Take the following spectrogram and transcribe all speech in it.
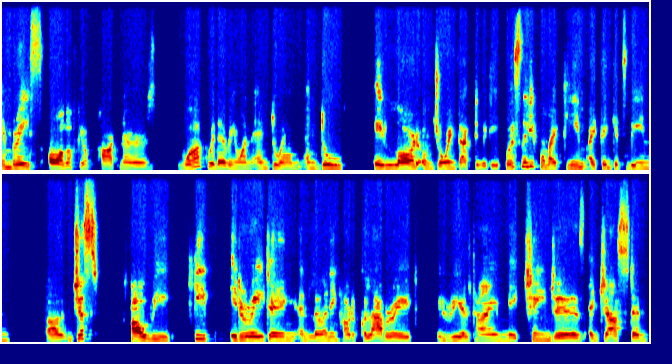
embrace all of your partners work with everyone end to end and do a lot of joint activity. Personally, for my team, I think it's been uh, just how we keep iterating and learning how to collaborate in real time, make changes, adjust, and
